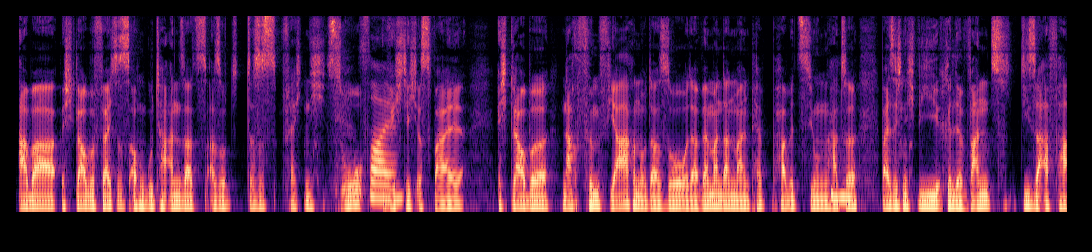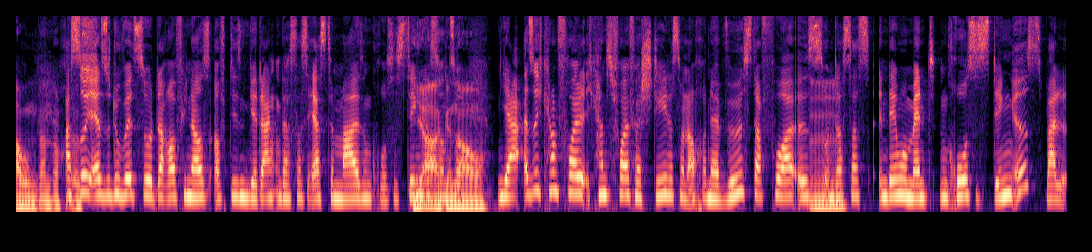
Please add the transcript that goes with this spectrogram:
Aber ich glaube, vielleicht ist es auch ein guter Ansatz, also dass es vielleicht nicht so Voll. wichtig ist, weil ich glaube, nach fünf Jahren oder so, oder wenn man dann mal ein paar- Beziehungen hatte, weiß ich nicht, wie relevant diese Erfahrung dann noch Mhm. Ach so, ist. also du willst so darauf hinaus auf diesen Gedanken, dass das erste Mal so ein großes Ding Ja, ist und genau. so. Ja, also ich kann voll, ich kann es voll verstehen, dass man auch nervös davor ist Mhm. und dass das in dem Moment ein großes Ding ist, weil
